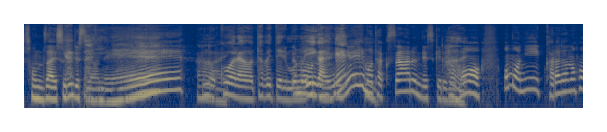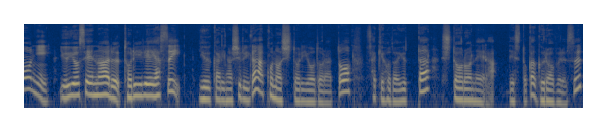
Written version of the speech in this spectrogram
存在するんですよね。のコアラを食べてるもの以外ね。ねもうたくさんあるんですけれども、はい、主に体の方に有用性のある取り入れやすいユーカリの種類がこのシトリオドラと先ほど言ったシトロネラですとかグロブルス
